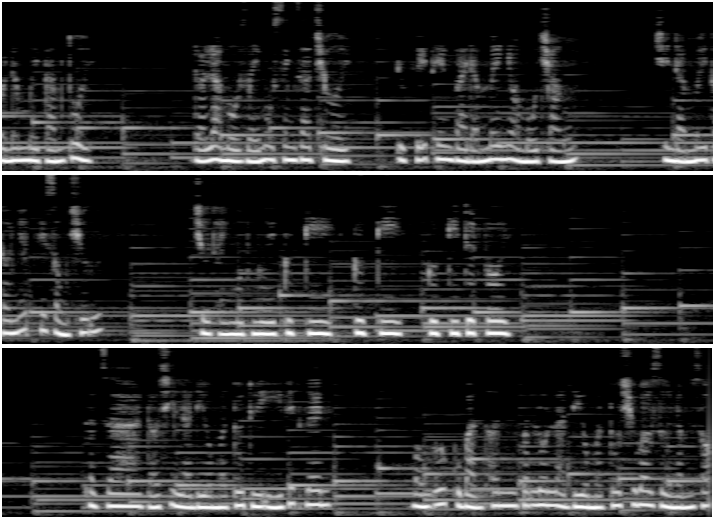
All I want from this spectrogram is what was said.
vào năm 18 tuổi. Đó là màu giấy màu xanh da trời, được vẽ thêm vài đám mây nhỏ màu trắng. Trên đám mây to nhất viết dòng chữ Trở thành một người cực kỳ, cực kỳ, cực kỳ tuyệt vời. Thật ra đó chỉ là điều mà tôi tùy ý viết lên. Mong ước của bản thân vẫn luôn là điều mà tôi chưa bao giờ nắm rõ.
